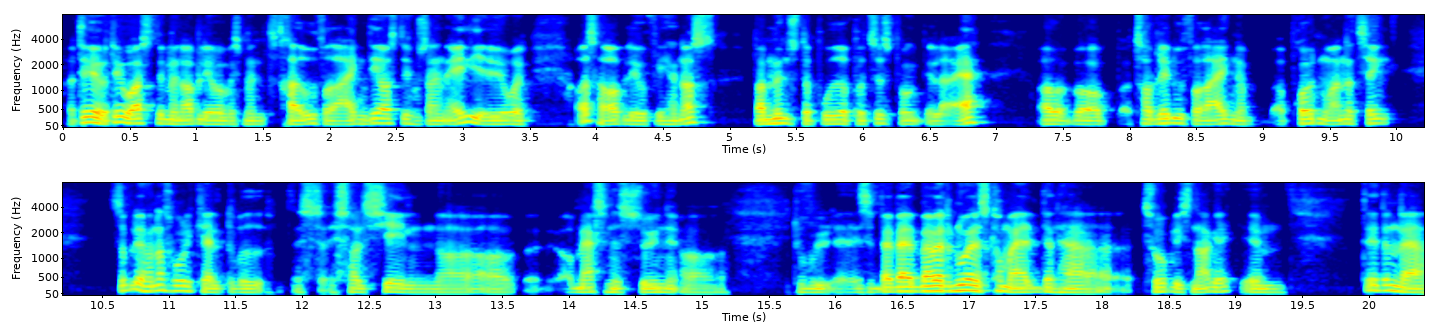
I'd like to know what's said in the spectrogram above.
og det er, jo, det er jo også det, man oplever, hvis man træder ud fra rækken. Det er også det, Hussein Ali i øvrigt også har oplevet, fordi han også var mønsterbryder på et tidspunkt, eller er, og, og, og trådte lidt ud fra rækken og, og prøvede nogle andre ting. Så blev han også hurtigt kaldt, du ved, solgt sjælen og, og opmærksomhedssøgende, og du vil, altså, hvad, hvad, hvad, hvad der nu ellers kommer af den her tåbelige snak, ikke? Øhm, det er den der,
